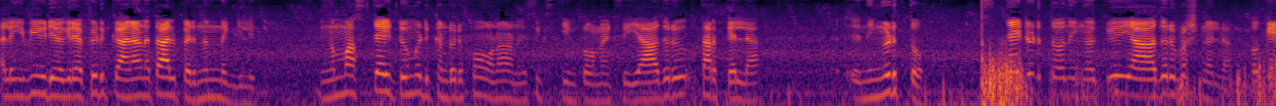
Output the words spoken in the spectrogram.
അല്ലെങ്കിൽ വീഡിയോഗ്രാഫി എടുക്കാനാണ് താല്പര്യമെന്നുണ്ടെങ്കിൽ നിങ്ങൾ മസ്റ്റ് മസ്റ്റായിട്ടും എടുക്കേണ്ട ഒരു ഫോണാണ് സിക്സ്റ്റീൻ പ്രോ മാക്സ് യാതൊരു തർക്കമില്ല. നിങ്ങൾ എടുത്തോ? മസ്റ്റായിട്ട് എടുത്തോ നിങ്ങൾക്ക് യാതൊരു പ്രശ്നമില്ല. ഓക്കെ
